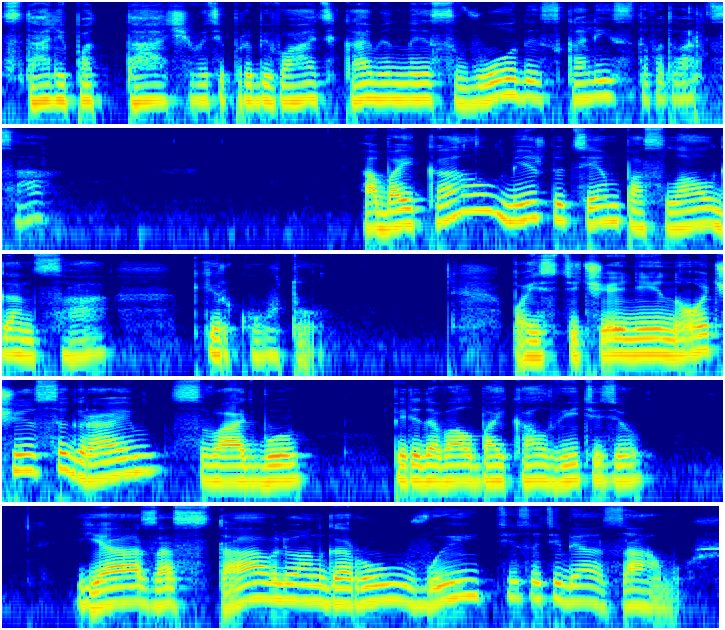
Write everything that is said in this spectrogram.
стали подтачивать и пробивать каменные своды скалистого дворца. А Байкал между тем послал гонца к Киркуту. «По истечении ночи сыграем свадьбу», — передавал Байкал Витязю. «Я заставлю Ангару выйти за тебя замуж».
